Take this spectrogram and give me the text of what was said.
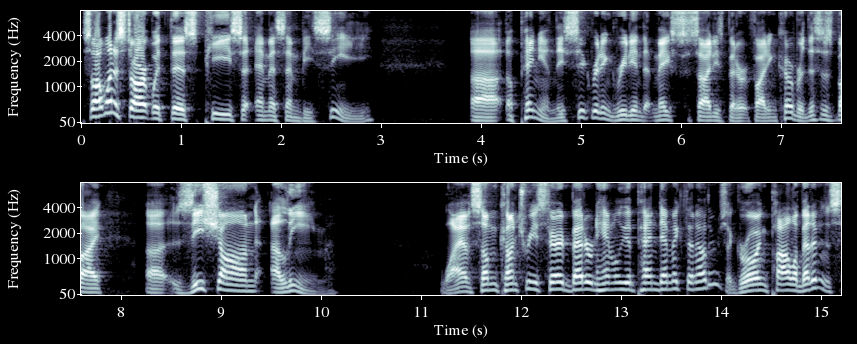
So I want to start with this piece at MSNBC uh, opinion, the secret ingredient that makes societies better at fighting COVID. This is by uh, Zeeshan Aleem. Why have some countries fared better in handling the pandemic than others? A growing pile of evidence,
